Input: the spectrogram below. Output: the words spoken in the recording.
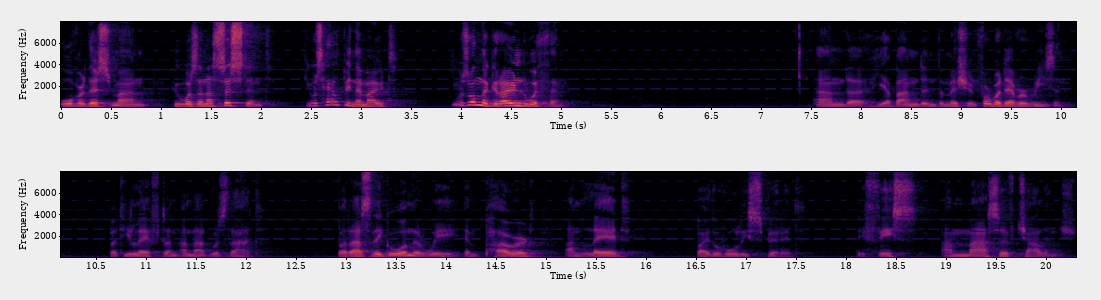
over this man who was an assistant he was helping them out, he was on the ground with them. And uh, he abandoned the mission for whatever reason, but he left, and, and that was that. But as they go on their way, empowered and led by the Holy Spirit, they face a massive challenge.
